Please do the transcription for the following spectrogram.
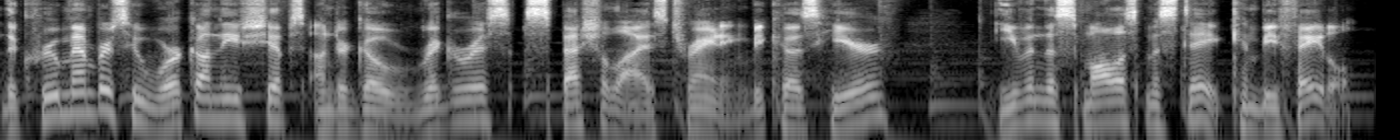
The crew members who work on these ships undergo rigorous, specialized training because here, even the smallest mistake can be fatal.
